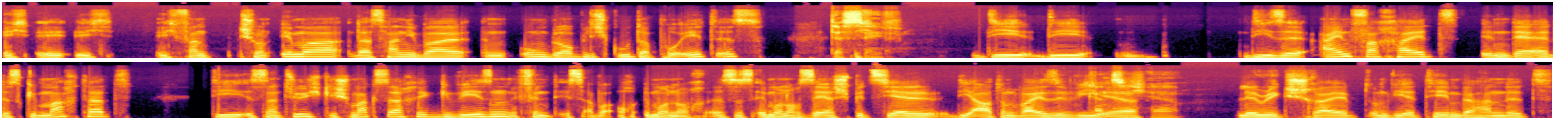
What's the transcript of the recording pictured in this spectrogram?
Ich, ich, ich fand schon immer, dass Hannibal ein unglaublich guter Poet ist. das ist safe. die, die, diese Einfachheit, in der er das gemacht hat, die ist natürlich Geschmackssache gewesen. Ich finde, ist aber auch immer noch. Es ist immer noch sehr speziell, die Art und Weise, wie Ganz er sicher. Lyrics schreibt und wie er Themen behandelt.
